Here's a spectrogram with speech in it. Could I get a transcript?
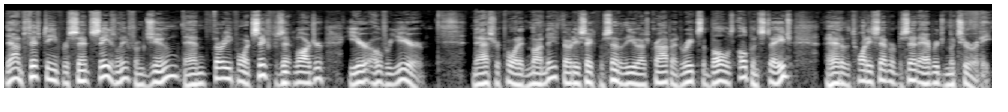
down 15% seasonally from June and 30.6% larger year over year. NASS reported Monday 36% of the U.S. crop had reached the bolls open stage, ahead of the 27% average maturity.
